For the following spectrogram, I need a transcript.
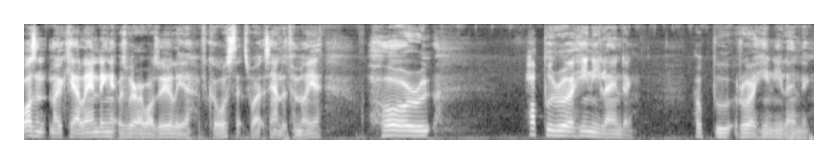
Wasn't Mokau Landing. That was where I was earlier, of course. That's why it sounded familiar. Horu... Hopuruahine Landing. Hopuruahine Landing.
